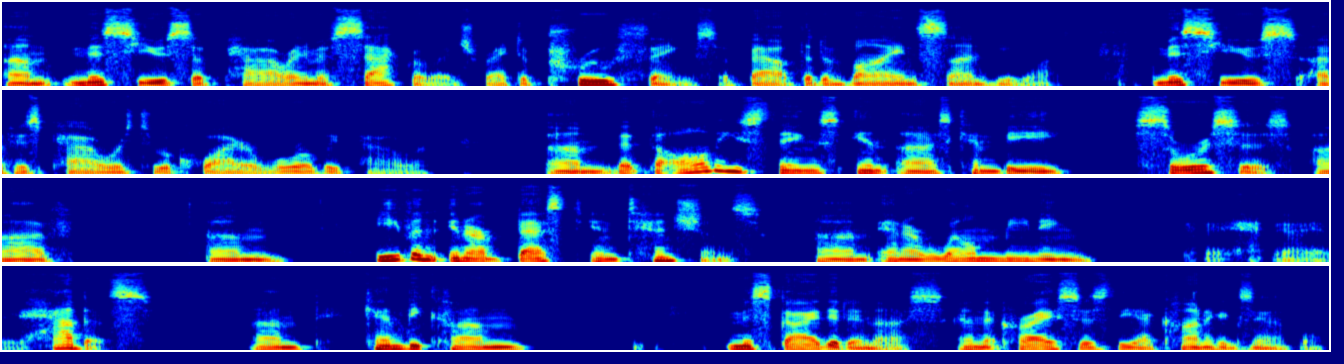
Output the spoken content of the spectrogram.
um, misuse of power and of sacrilege, right? To prove things about the divine son he was, misuse of his powers to acquire worldly power. Um, that the, all these things in us can be sources of, um, even in our best intentions um, and our well-meaning habits, um, can become misguided in us, and that Christ is the iconic example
